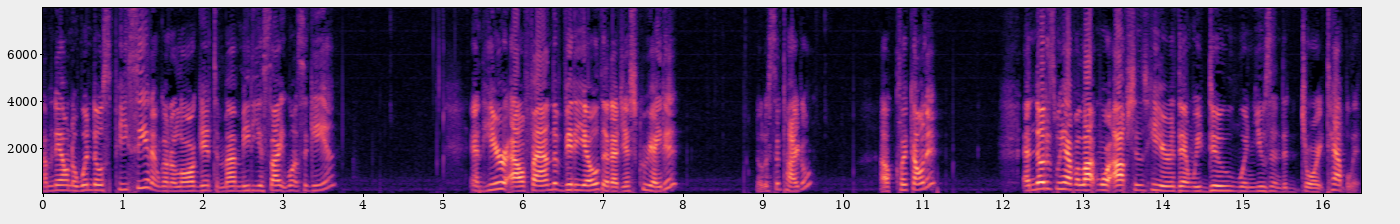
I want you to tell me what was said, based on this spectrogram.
I'm now on a Windows PC and I'm going to log into my Mediasite once again. And here I'll find the video that I just created. Notice the title. I'll click on it and notice we have a lot more options here than we do when using the Droid tablet.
